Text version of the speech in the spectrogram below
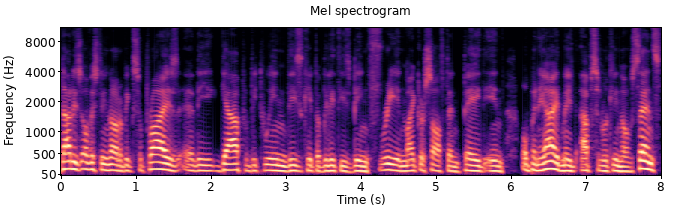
that is obviously not a big surprise. Uh, the gap between these capabilities being free in Microsoft and paid in OpenAI it made absolutely no sense.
